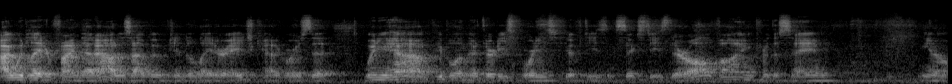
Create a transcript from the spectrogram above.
I would later find that out as I moved into later age categories that when you have people in their 30s, 40s, 50s, and 60s, they're all vying for the same you know,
